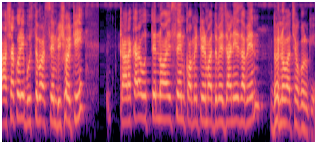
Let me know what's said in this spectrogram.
আশা করি বুঝতে পারছেন বিষয়টি। কারা কারা উত্তীর্ণ হয়েছেন কমেন্টের মাধ্যমে জানিয়ে যাবেন। ধন্যবাদ সকলকে।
